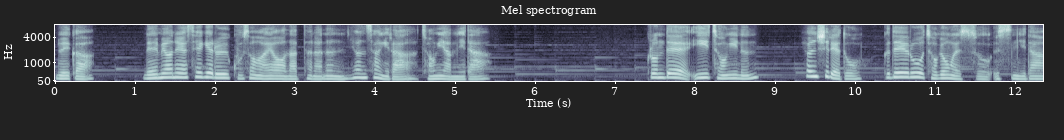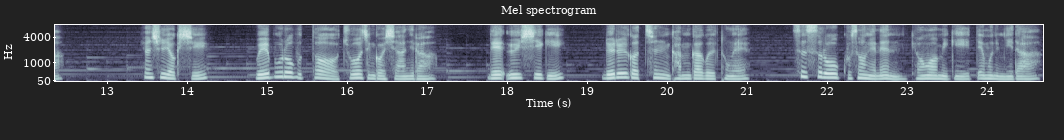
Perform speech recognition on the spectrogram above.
뇌가 내면의 세계를 구성하여 나타나는 현상이라 정의합니다. 그런데 이 정의는 현실에도 그대로 적용할 수 있습니다. 현실 역시 외부로부터 주어진 것이 아니라 내 의식이 뇌를 거친 감각을 통해 스스로 구성해낸 경험이기 때문입니다.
